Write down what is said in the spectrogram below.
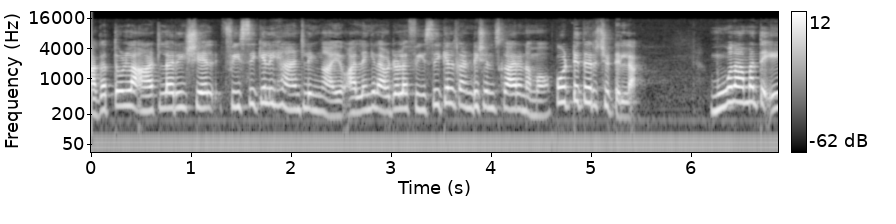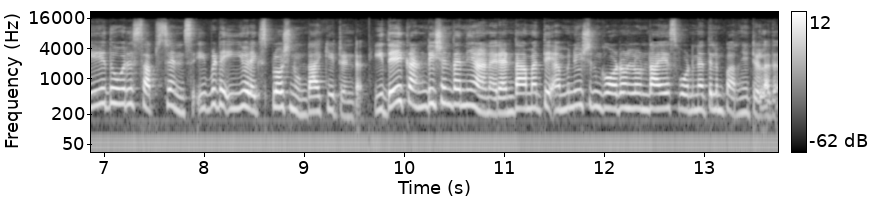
അകത്തുള്ള ആർട്ടിലറി ഷെൽ ഫിസിക്കലി ഹാൻഡ്ലിംഗ് ആയോ അല്ലെങ്കിൽ അവിടെയുള്ള ഫിസിക്കൽ കണ്ടീഷൻസ് കാരണമോ പൊട്ടിത്തെറിച്ചിട്ടില്ല. മൂന്നാമത്തെ ഏതോ ഒരു സബ്സ്റ്റൻസ് ഇവിടെ ഈ ഒരു എക്സ്പ്ലോഷൻ ഉണ്ടാക്കിയിട്ടുണ്ട്. ഇതേ കണ്ടീഷൻ തന്നെയാണ് രണ്ടാമത്തെ അമ്യൂഷൻ ഗോഡണിലുണ്ടായ സ്ഫോടനത്തിലും പറഞ്ഞിട്ടുള്ളത്.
